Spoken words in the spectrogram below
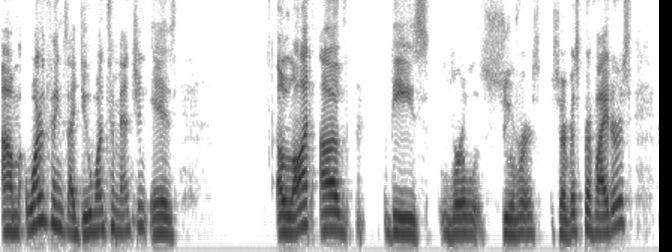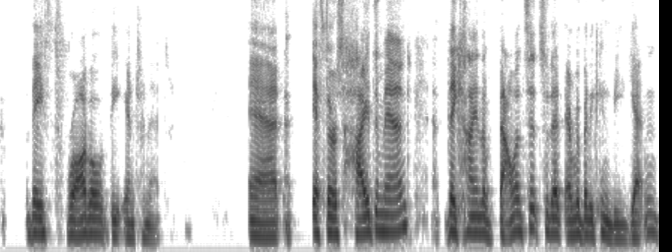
um, one of the things I do want to mention is a lot of these rural service service providers they throttle the internet. And if there's high demand they kind of balance it so that everybody can be getting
